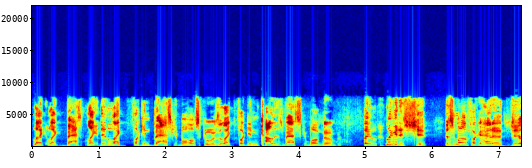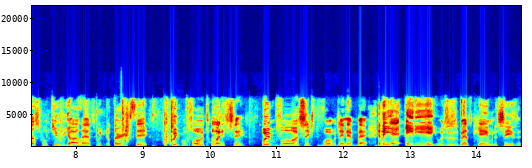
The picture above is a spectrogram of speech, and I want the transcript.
like like bas- like they're like fucking basketball scores. They're like fucking college basketball numbers. Like look at this shit. This motherfucker had an adjustable QBR last week of 36. Week before 26. Week before 64, which ain't that bad. And he had 88, which is his best game of the season.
